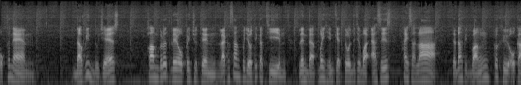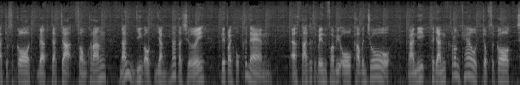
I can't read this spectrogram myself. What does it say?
6 คะแนน ดาวินดูเจส ความรวดเร็วเป็นจุดเด่น และก็สร้างประโยชน์ให้กับทีม เล่นแบบไม่เห็นแก่ตัวในจังหวะแอสซิสให้ซาร่าแต่ด้านผิดหวังก็คือโอกาสจบสกอร์แบบจัดจะสองครั้ง นั้นยิงออกอย่างน่าตาเฉย ได้ไป 6 คะแนน แอสตาก็จะเป็นฟาบิโอ คาร์บันโช งานนี้ขยันคล่องแคล่วจบสกอร์ฉ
